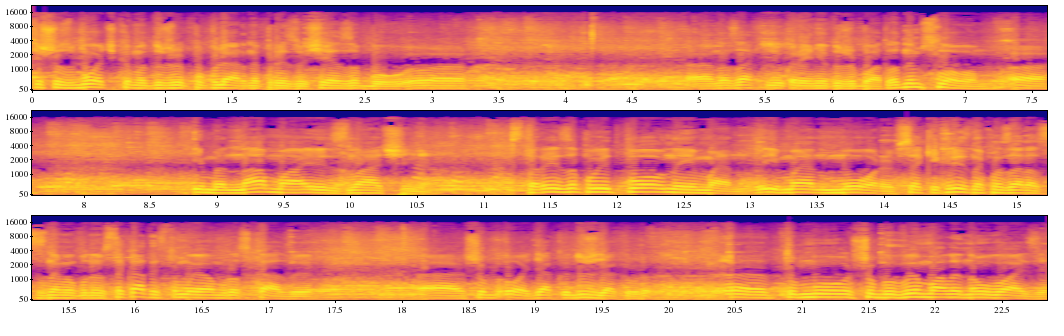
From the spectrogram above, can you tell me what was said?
Ті, що з бочками, дуже популярне прізвище, я забув. Е, е, На Західній Україні дуже багато. Одним словом. Імена мають значення. Старий заповідь повний імен, імен море, всяких різних ми зараз з ними будемо стикатись, тому я вам розказую. Е, щоб о, дякую, дуже дякую. Е, тому щоб ви мали на увазі,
